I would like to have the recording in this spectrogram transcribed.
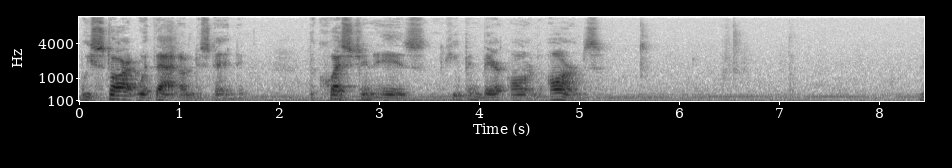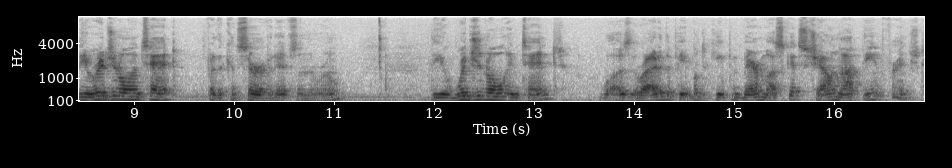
We start with that understanding. The question is keep and bear arm, arms. The original intent for the conservatives in the room, the original intent was the right of the people to keep and bear muskets shall not be infringed.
